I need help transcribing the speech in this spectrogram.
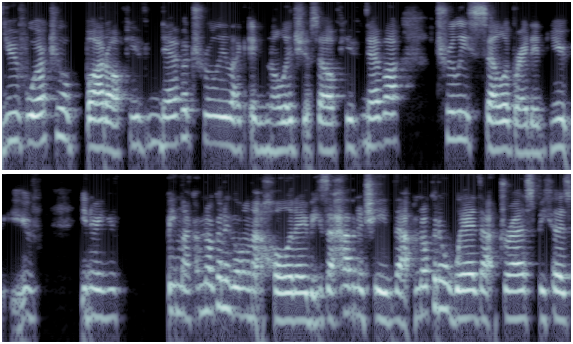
You've worked your butt off. You've never truly like acknowledged yourself. You've never truly celebrated. You you've you know, you've been like, I'm not gonna go on that holiday because I haven't achieved that. I'm not gonna wear that dress because,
